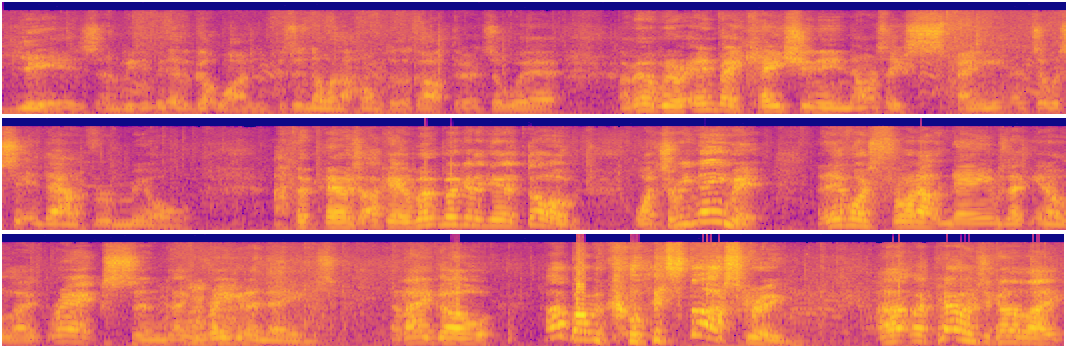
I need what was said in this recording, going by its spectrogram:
years and we, we never got one because there's no one at home to look after it. So we're I remember we were in vacation in I want to say Spain and so we're sitting down for a meal and my parents were, okay we're, we're gonna get a dog. What should we name it? And everyone's throwing out names like you know like Rex and like regular names. And I go, how about we call it Starscream? Uh, my parents are kind of like,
